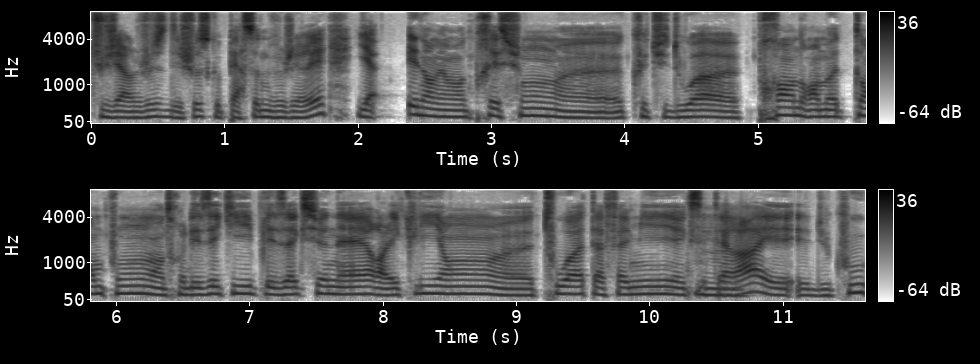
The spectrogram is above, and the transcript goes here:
tu gères juste des choses que personne veut gérer. Il y a énormément de pression euh, que tu dois euh, prendre en mode tampon entre les équipes, les actionnaires, les clients, euh, toi, ta famille, etc. Mm. Et, et, du coup,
